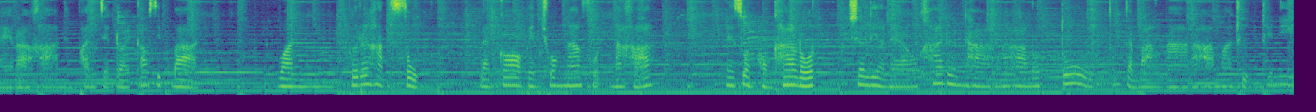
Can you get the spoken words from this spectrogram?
ในราคา 1,790 บาท วันพฤหัสศุกร์และก็เป็นช่วงหน้าฝนนะคะ ในส่วนของค่ารถเฉลี่ยแล้วค่าเดินทางนะคะ รถตู้ตั้งแต่บางนา ถึงที่นี่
